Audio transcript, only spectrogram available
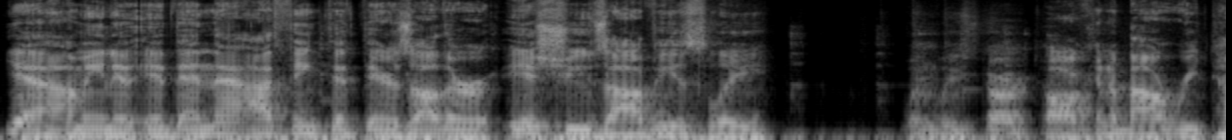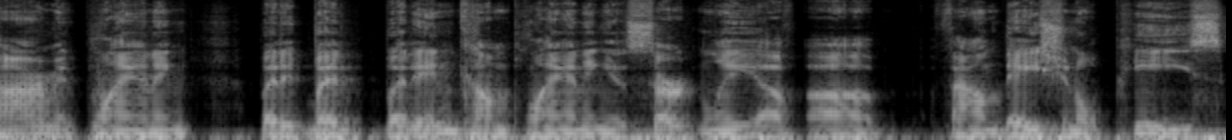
Yeah i mean and that i think that there's other issues obviously when we start talking about retirement planning. But it, but but income planning is certainly a, a foundational piece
